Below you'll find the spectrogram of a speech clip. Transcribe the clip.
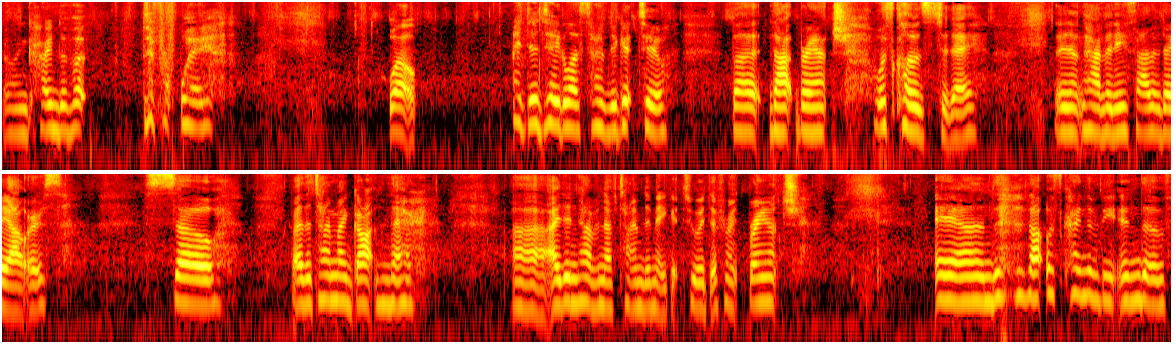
going kind of a different way. Well, it did take less time to get to, but that branch was closed today. They didn't have any Saturday hours. So by the time I got in there, uh, I didn't have enough time to make it to a different branch. And that was kind of the end of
